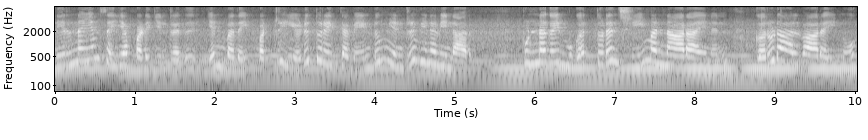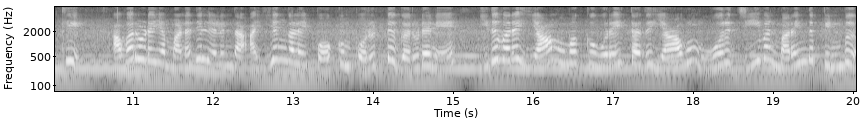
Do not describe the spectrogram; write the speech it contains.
நிர்ணயம் செய்யப்படுகின்றது என்பதை பற்றி எடுத்துரைக்க வேண்டும் என்று வினவினார். புன்னகை முகத்துடன் ஸ்ரீமன் நாராயணன் கருடாழ்வாரை நோக்கி அவருடைய மனதில் எழுந்த ஐயங்களை போக்கும் பொருட்டு கருடனே இதுவரை யாம் உமக்கு உரைத்தது யாவும் ஒரு ஜீவன் மறைந்த பின்பு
